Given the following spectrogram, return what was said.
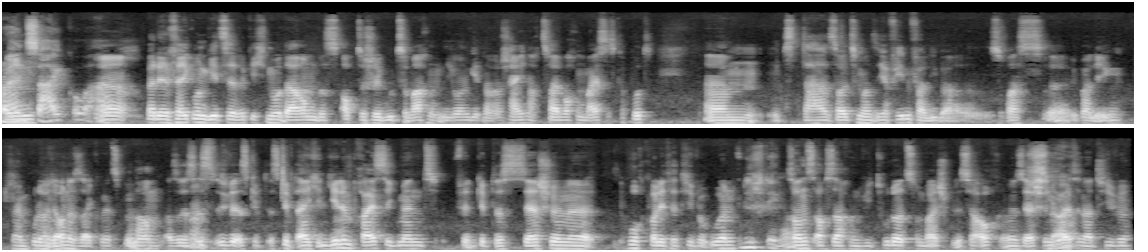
Grand Psycho auch. Ja, bei den Fake Uhren geht es ja wirklich nur darum, das Optische gut zu machen. Die Uhren geht dann wahrscheinlich nach zwei Wochen meistens kaputt. Ähm, da sollte man sich auf jeden Fall lieber sowas äh, überlegen. Mein Bruder hat ja auch eine Seiko jetzt bekommen. Genau. Also es, ja. ist, es gibt, es gibt eigentlich in jedem Preissegment gibt es sehr schöne hochqualitative Uhren. Richtig. Ja. Sonst auch Sachen wie Tudor zum Beispiel ist ja auch eine sehr schöne sehr, Alternative.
